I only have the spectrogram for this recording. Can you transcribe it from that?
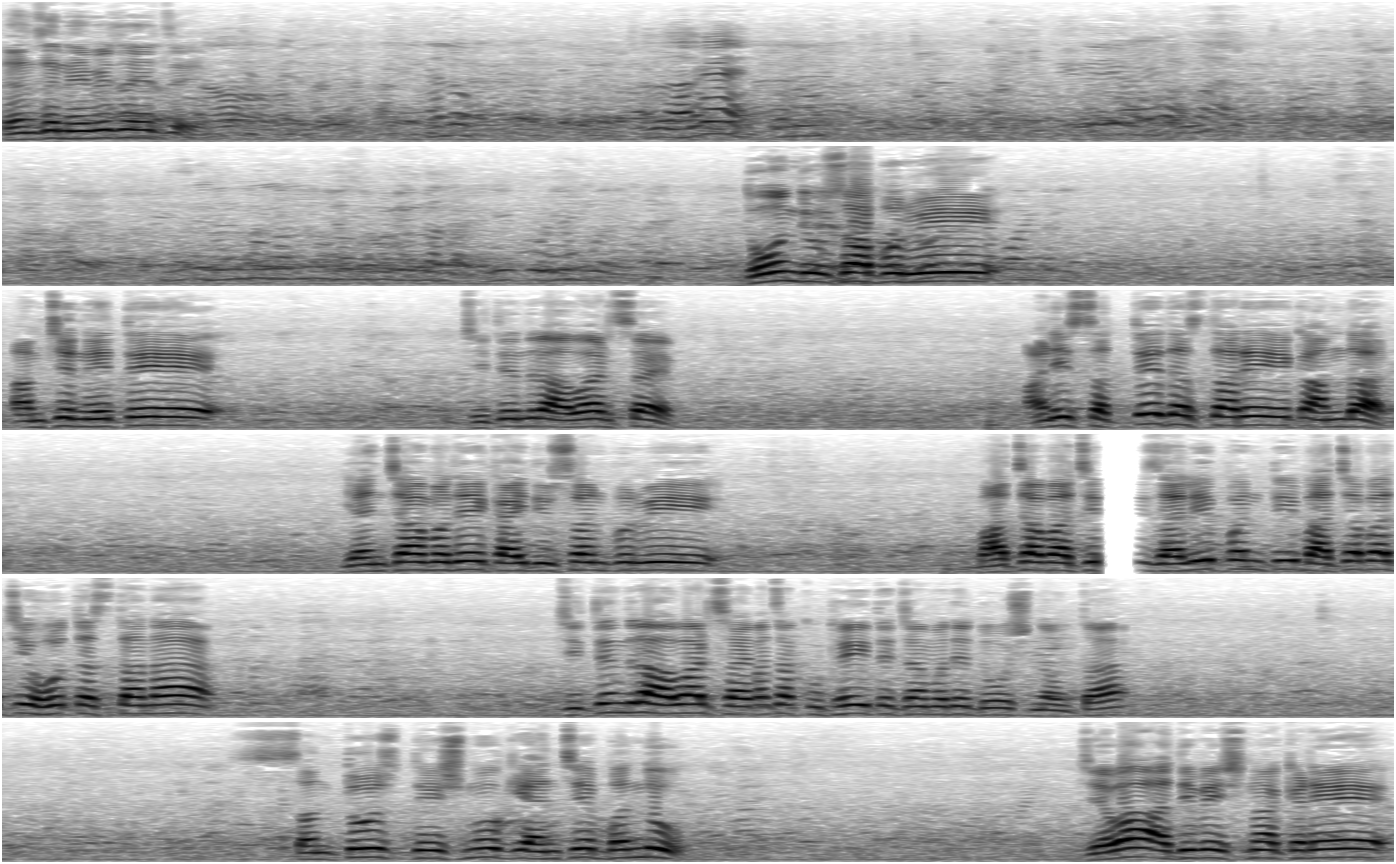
त्यांचं नेहमीच हेच आहे. दोन दिवसापूर्वी आमचे नेते जितेंद्र आव्हाड साहेब आणि सत्तेत असणारे एक आमदार यांच्यामध्ये काही दिवसांपूर्वी बाचाबाची झाली पण ती बाचाबाची होत असताना जितेंद्र आव्हाड साहेबांचा कुठेही त्याच्यामध्ये दोष नव्हता. संतोष देशमुख यांचे बंधू जेव्हा अधिवेशनाकडे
